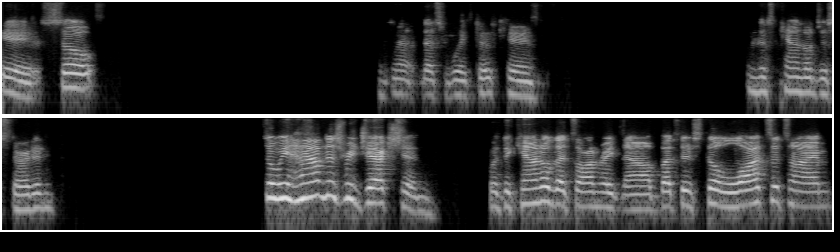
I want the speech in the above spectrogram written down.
Okay, so that, that's wicked, okay. This candle just started. So we have this rejection with the candle that's on right now, but there's still lots of time.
